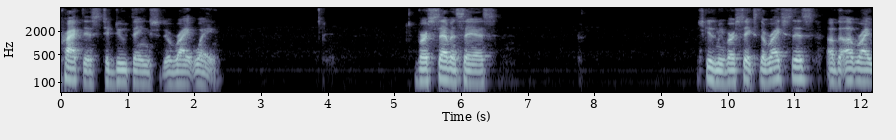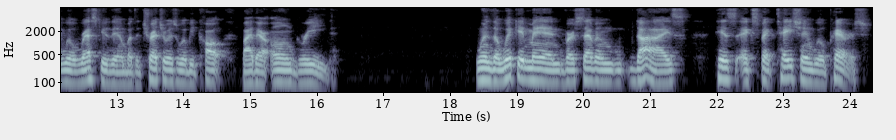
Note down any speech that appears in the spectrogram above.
practice to do things the right way. Verse 7 says, excuse me, verse 6 the righteousness of the upright will rescue them, but the treacherous will be caught by their own greed. When the wicked man, verse 7, dies, his expectation will perish.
